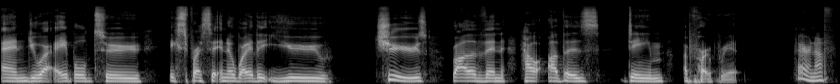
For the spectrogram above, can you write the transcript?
and you are able to express it in a way that you choose rather than how others deem appropriate. Fair enough.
